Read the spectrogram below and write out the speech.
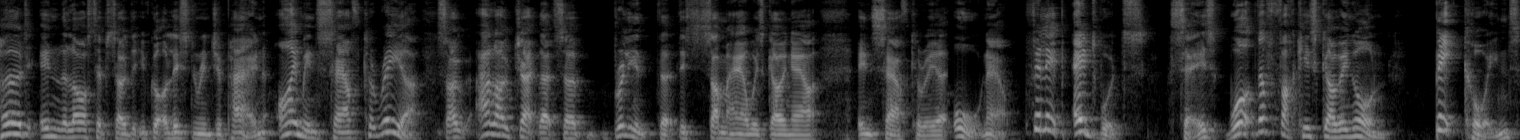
Heard in the last episode that you've got a listener in Japan. I'm in South Korea. So, hello, Jack. That's uh, brilliant that this somehow is going out in South Korea. Oh, now, Philip Edwards says, What the fuck is going on? Bitcoins?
